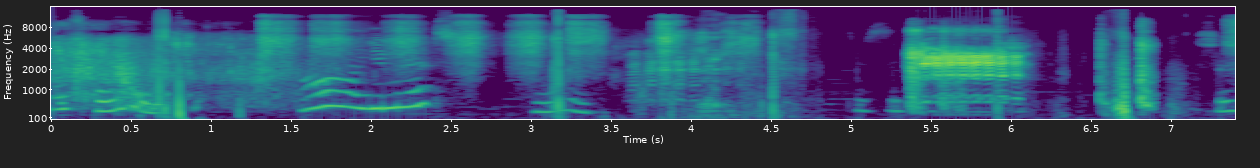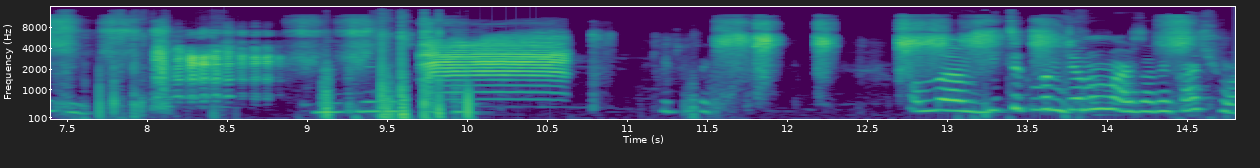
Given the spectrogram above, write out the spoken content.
burası koyun dolu. Aa yemin et. Şey değil. Büyüklerimiz. Allah'ım bir tıklım canım var zaten kaçma.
